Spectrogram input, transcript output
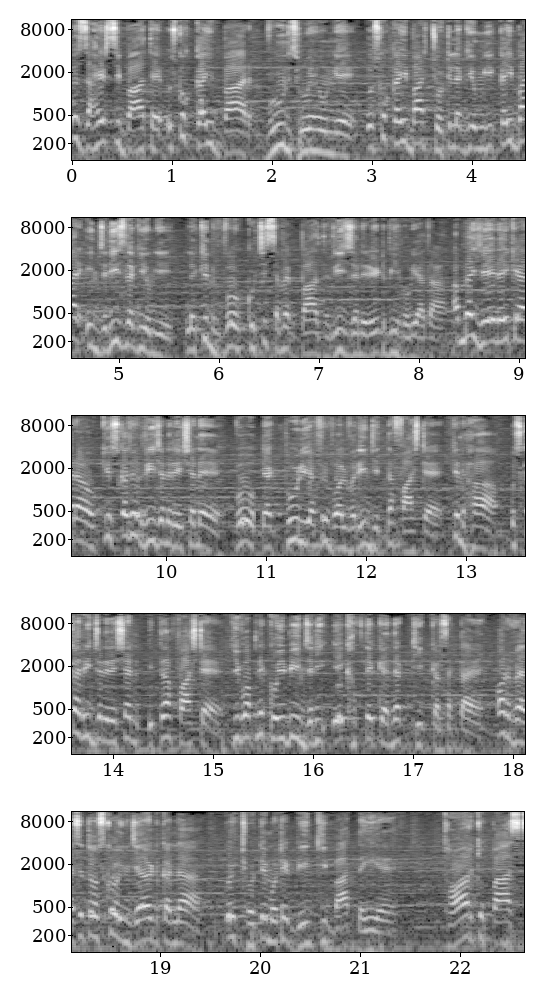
तो ज़ाहिर सी बात है, उसको कई बार वूंड्स हुए होंगे, उसको कई बार चोटें लगी होंगी, कई बार इंजरीज लगी होंगी, लेकिन वो कुछ ही समय बाद रीजनरेट भी हो गया था। अब मैं ये नहीं कह रहा हूँ कि उसका जो रीजनरेशन है, वो डेडपूल या फिर वॉल्वरीन जितना फास्ट है। लेकिन हाँ उसका रीजनरेशन इतना फास्ट है कि वो अपने कोई भी इंजरी एक हफ़्ते के अंदर ठीक कर सकता है। और वैसे तो उसको इंजर्ड करना कोई छोटे मोटे बीन की बात नहीं है। थॉर के पास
